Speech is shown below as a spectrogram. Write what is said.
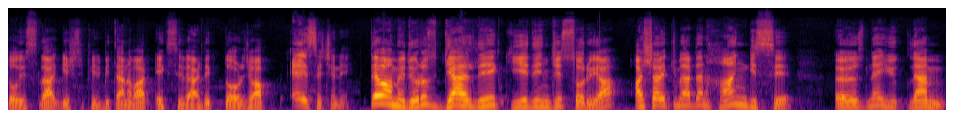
Dolayısıyla geçti fiil bir tane var. Eksi verdik. Doğru cevap E seçeneği. Devam ediyoruz. Geldik 7. soruya. Aşağıdaki cümlelerden hangisi özne yüklem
